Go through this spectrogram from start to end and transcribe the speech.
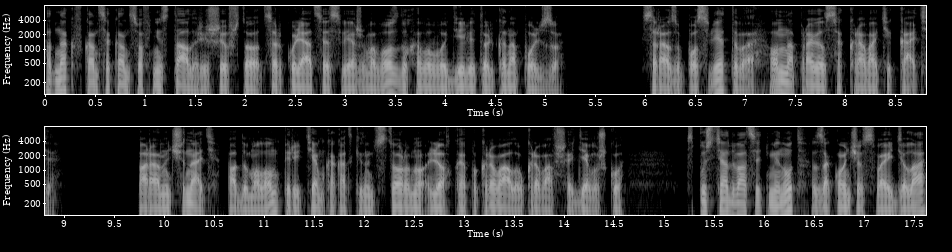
однако в конце концов не стал, решив, что циркуляция свежего воздуха в его деле только на пользу. Сразу после этого он направился к кровати Кати. «Пора начинать», — подумал он перед тем, как откинуть в сторону легкое покрывало, укрывавшее девушку. Спустя 20 минут, закончив свои дела,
